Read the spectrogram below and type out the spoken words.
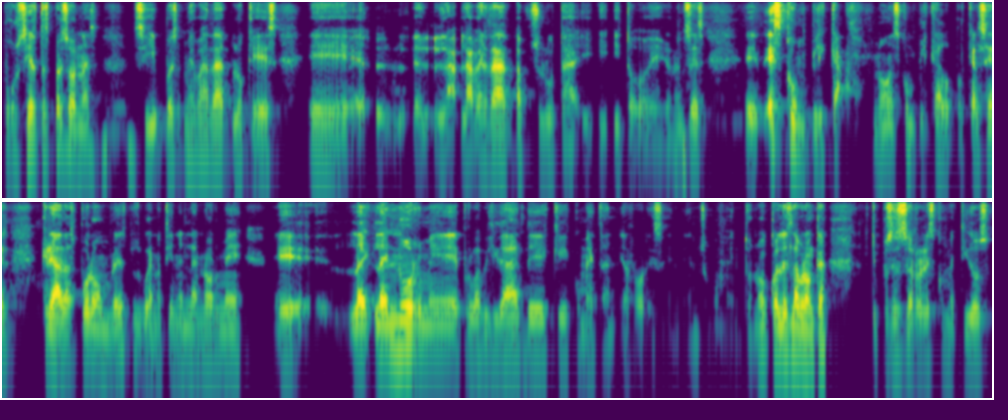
por ciertas personas, sí, pues me va a dar lo que es eh, la, verdad absoluta y, todo ello. Entonces, es complicado, ¿no? Es complicado porque al ser creadas por hombres, pues bueno, tienen la enorme la, enorme probabilidad de que cometan errores en, su momento, ¿no? ¿Cuál es la bronca? Que pues esos errores cometidos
